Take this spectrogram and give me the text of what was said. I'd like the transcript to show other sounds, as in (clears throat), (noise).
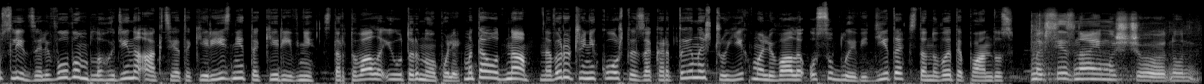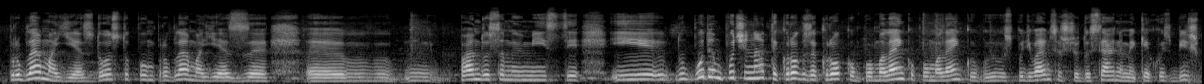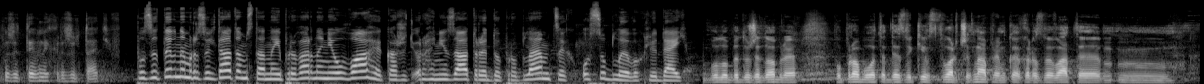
Услід за Львовом благодійна акція такі різні, такі рівні. Стартувала і у Тернополі. Мета одна на виручені кошти за картини, що їх малювали особливі діти, встановити пандус. Ми всі знаємо, що ну, проблема є з доступом, проблема є з е, пандусами в місті. І ну, будемо починати крок за кроком, помаленьку, помаленьку. Сподіваємося, що досягнемо якихось більш позитивних результатів. Позитивним результатом стане і привернення уваги, кажуть організатори, до проблем цих особливих людей. Було би дуже добре попробувати десь в творчих напрямках розвивати,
